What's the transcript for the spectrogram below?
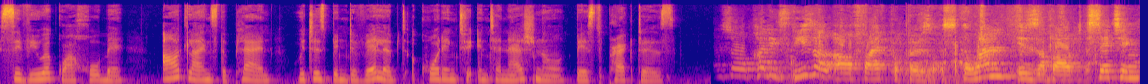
Siviwe Gwarube outlines the plan, which has been developed according to international best practice. So, colleagues, these are our five proposals. The one is about setting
